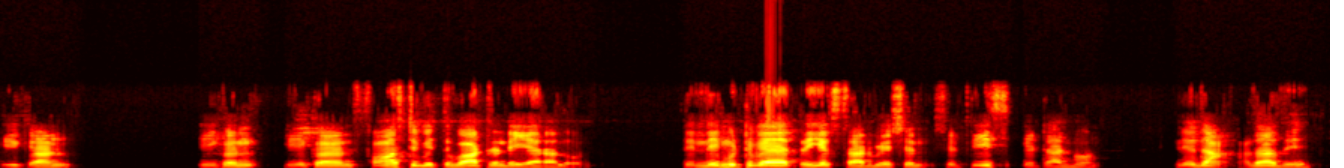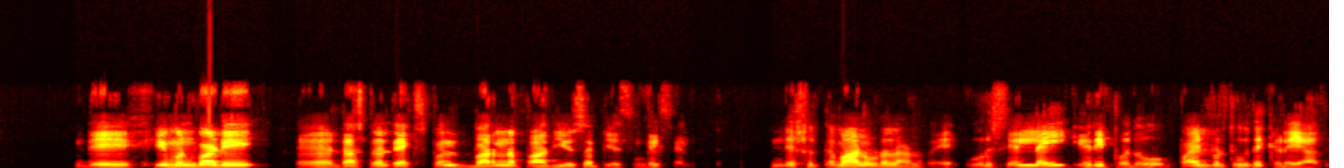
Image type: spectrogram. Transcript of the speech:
you can you can you can fast with water and air alone the limit where real starvation set is yet unknown இதுதான் அதாவது the human body does not expel burn up or use up a single cell இந்த சுத்தமான உடலானது ஒரு செல்லை எரிப்பதோ பயன்படுத்துவதோ கிடையாது.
